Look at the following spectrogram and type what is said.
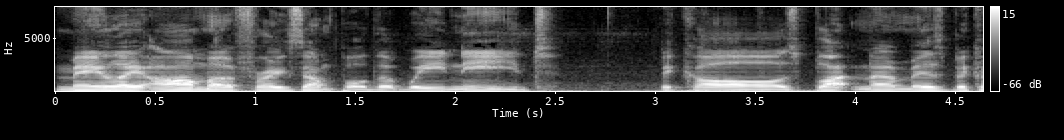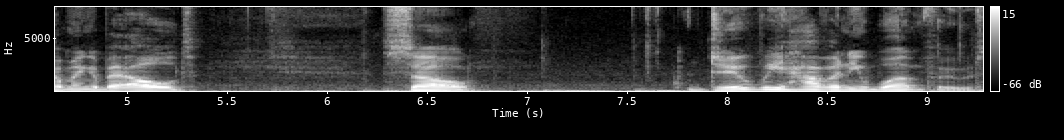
Melee armor, for example, that we need because Platinum is becoming a bit old. So, do we have any worm food,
